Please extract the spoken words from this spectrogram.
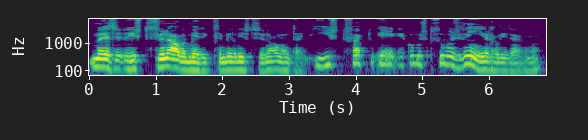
Mas institucional, o médico de família institucional não tenho. E isto, de facto, é, é como as pessoas veem a realidade, não é?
